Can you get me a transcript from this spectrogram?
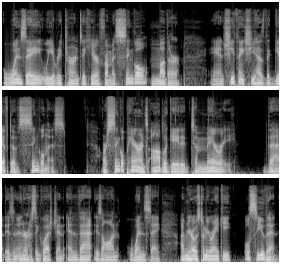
Wednesday, we return to hear from a single mother, and she thinks she has the gift of singleness. Are single parents obligated to marry? That is an interesting question, and that is on Wednesday. I'm your host, Tony Reinke. We'll see you then.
